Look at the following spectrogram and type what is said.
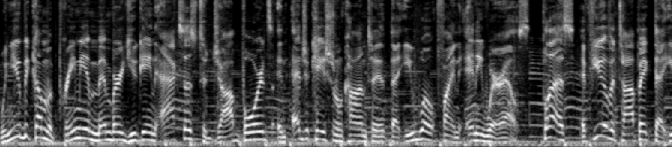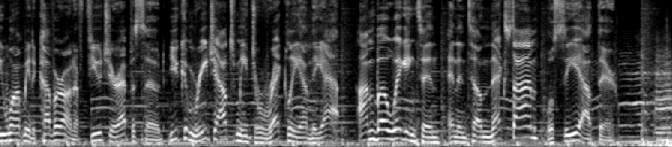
When you become a premium member, you gain access to job boards and educational content that you won't find anywhere else. Plus, if you have a topic that you want me to cover on a future episode, you can reach out to me directly on the app. I'm Bo Wigington, and until next time, we'll see you out there.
